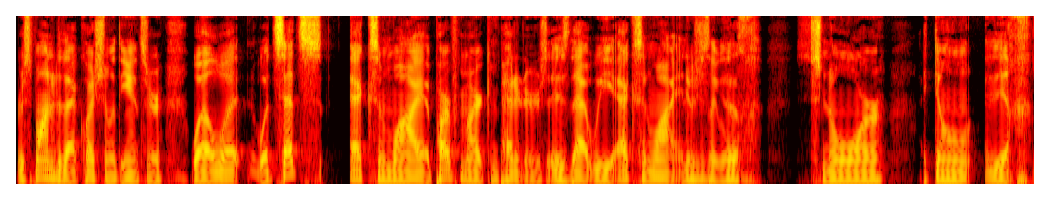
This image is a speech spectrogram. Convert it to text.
responded to that question with the answer, "Well, what what sets X and Y apart from our competitors is that we X and Y," and it was just like, ugh, snore. I don't, ugh,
